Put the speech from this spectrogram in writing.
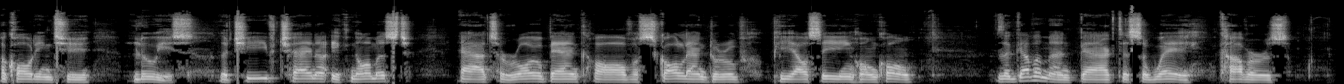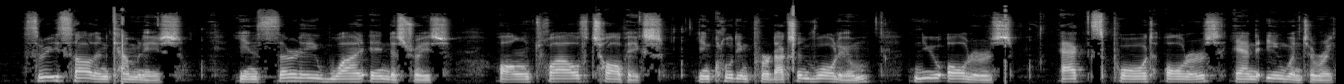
according to Louis, the chief China economist at Royal Bank of Scotland Group plc in Hong Kong. The government backed survey covers 3,000 companies in 31 industries on 12 topics, including production volume, new orders, export orders, and inventory.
